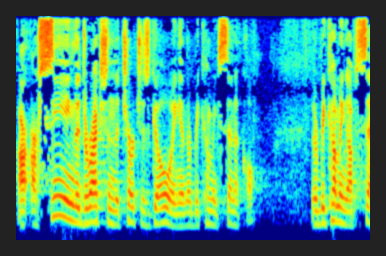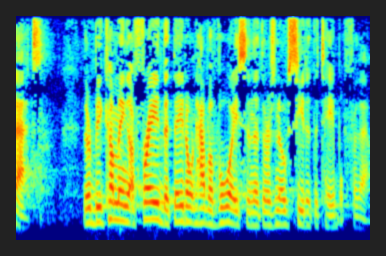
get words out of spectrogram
are, are seeing the direction the church is going, and they're becoming cynical. They're becoming upset. They're becoming afraid that they don't have a voice and that there's no seat at the table for them.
